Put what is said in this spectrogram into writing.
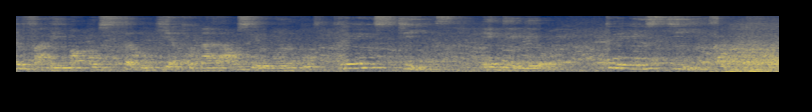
Eu farei uma poção que a tornará um ser humano por três dias. Entendeu? Três dias.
